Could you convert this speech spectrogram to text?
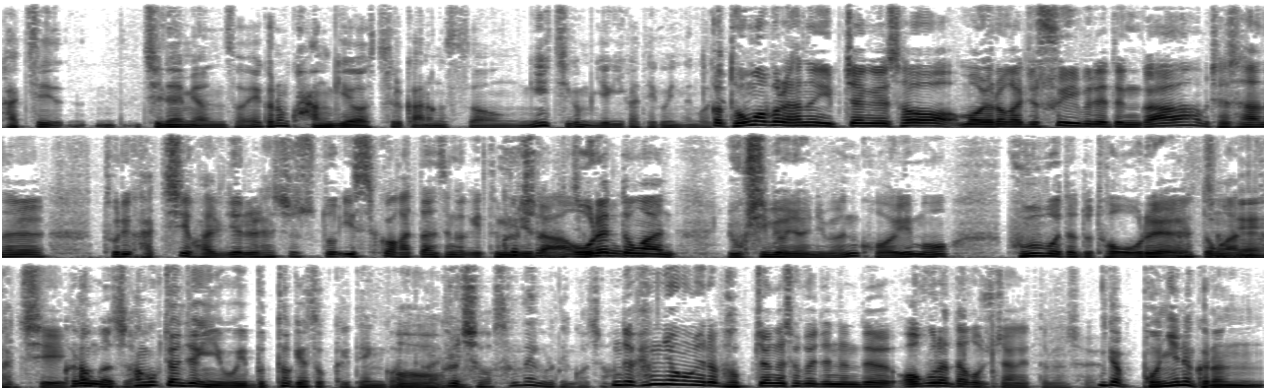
같이 지내면서의 그런 관계였을 가능성이 지금 얘기가 되고 있는 거죠. 그러니까 동업을 하는 입장에서 뭐 여러 가지 수입이라든가 재산을 둘이 같이 관리를 했을 수도 있을 것 같다는 생각이 듭니다. 그렇죠. 오랫동안 60여 년이면 거의 뭐 부부보다도 더 오랫동안 그렇죠. 예. 같이. 그런 거죠. 한국 전쟁 이후부터 계속 된 거죠. 어. 그렇죠. 상당히 오래된 거죠. 근데 횡령범죄로 법정에 서게 됐는데 억울하다고 주장했다면서요. 그러니까 본인은 그런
